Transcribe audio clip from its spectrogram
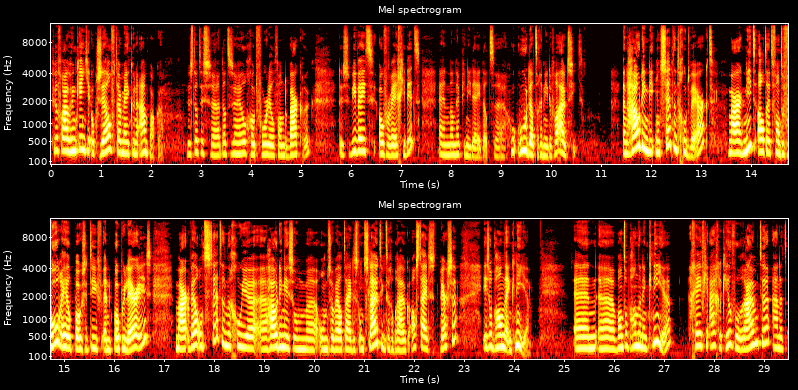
veel vrouwen hun kindje ook zelf daarmee kunnen aanpakken. Dus dat is, uh, dat is een heel groot voordeel van de baarkruk. Dus wie weet overweeg je dit en dan heb je een idee dat, uh, hoe, hoe dat er in ieder geval uitziet. Een houding die ontzettend goed werkt, maar niet altijd van tevoren heel positief en populair is, maar wel ontzettend goede uh, houding is om, om zowel tijdens de ontsluiting te gebruiken als tijdens het persen, is op handen en knieën. En, uh, want op handen en knieën geef je eigenlijk heel veel ruimte aan het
